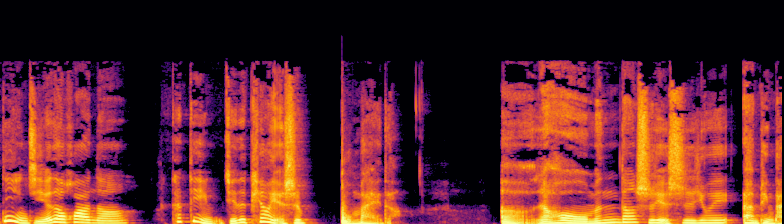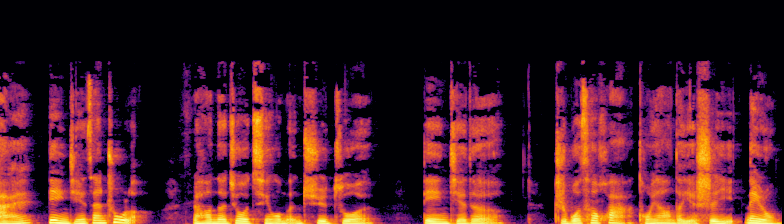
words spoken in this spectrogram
电影节的话呢。它电影节的票也是不卖的，呃，然后我们当时也是因为 品牌电影节赞助了，然后呢就请我们去做电影节的直播策划，同样的也是以内容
